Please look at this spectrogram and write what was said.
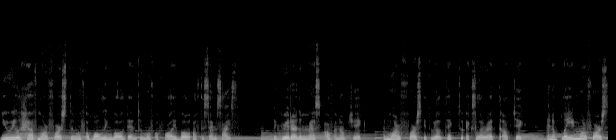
you will have more force to move a bowling ball than to move a volleyball of the same size. The greater the mass of an object, the more force it will take to accelerate the object, and applying more force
